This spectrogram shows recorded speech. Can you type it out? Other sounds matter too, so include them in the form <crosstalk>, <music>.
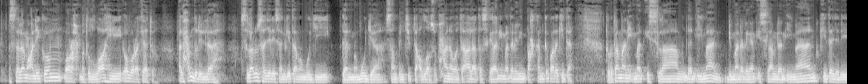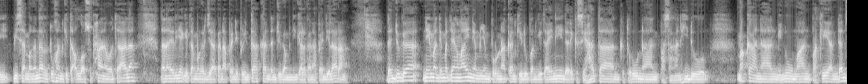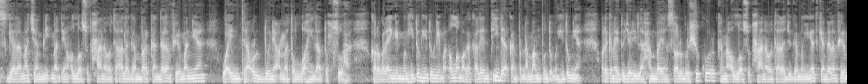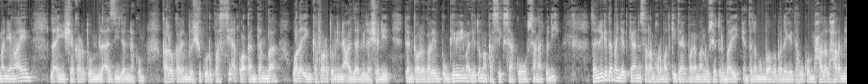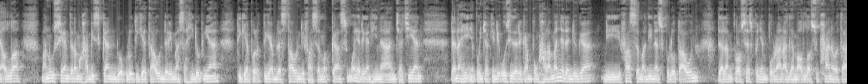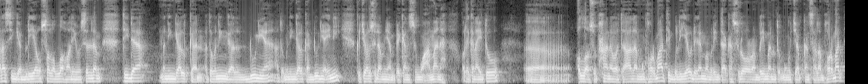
Assalamualaikum warahmatullahi wabarakatuh. Alhamdulillah, selalu saja lisan kita memuji dan memuja Sang Pencipta Allah Subhanahu wa taala atas segala nikmat yang dilimpahkan kepada kita. Terutama nikmat Islam dan iman di mana dengan Islam dan iman kita jadi bisa mengenal Tuhan kita Allah Subhanahu wa taala dan akhirnya kita mengerjakan apa yang diperintahkan dan juga meninggalkan apa yang dilarang dan juga nikmat-nikmat yang lain yang menyempurnakan kehidupan kita ini dari kesehatan, keturunan, pasangan hidup, makanan, minuman, pakaian dan segala macam nikmat yang Allah Subhanahu wa taala gambarkan dalam firman-Nya wa in ta'uddu ni'matallahi la tuhsuha. Kalau kalian ingin menghitung-hitung nikmat Allah maka kalian tidak akan pernah mampu untuk menghitungnya. Oleh karena itu jadilah hamba yang selalu bersyukur karena Allah Subhanahu wa taala juga mengingatkan dalam firman yang lain la in syakartum la azidannakum. Kalau kalian bersyukur pasti aku akan tambah wala in kafartum inna adabi lasyadid. Dan kalau kalian pungkiri nikmat itu maka siksaku sangat sangat pedih. Selanjutnya kita panjatkan salam hormat kita kepada manusia terbaik yang telah membawa kepada kita hukum halal haramnya Allah. Manusia yang telah menghabiskan 23 tahun dari masa hidupnya, 13 tahun di fase Mekah, semuanya dengan hinaan, cacian. Dan akhirnya puncaknya diusir dari kampung halamannya dan juga di fase Madinah 10 tahun dalam proses penyempurnaan agama Allah subhanahu wa ta'ala sehingga beliau sallallahu alaihi wasallam tidak meninggalkan atau meninggal dunia atau meninggalkan dunia ini kecuali sudah menyampaikan semua amanah. Oleh karena itu uh, Allah Subhanahu wa taala menghormati beliau dengan memerintahkan seluruh orang beriman untuk mengucapkan salam hormat.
